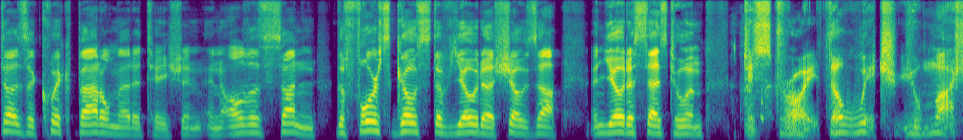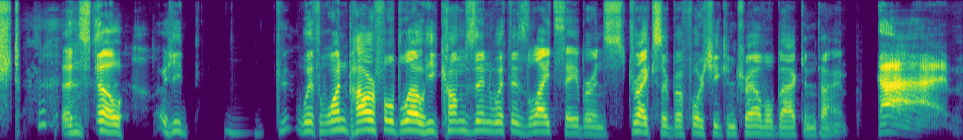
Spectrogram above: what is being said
does a quick battle meditation, and all of a sudden, the Force ghost of Yoda shows up, and Yoda says to him, "Destroy the witch, you must." And so he, with one powerful blow, he comes in with his lightsaber and strikes her before she can travel back in time. Time.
